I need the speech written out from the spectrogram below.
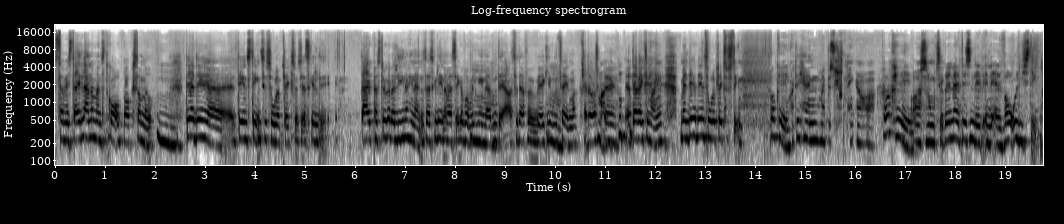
Så hvis der er et eller andet, man går og bokser med, Mm. det her det er, det er en sten til solar plexus. Jeg skal, der er et par stykker, der ligner hinanden, så jeg skal lige være sikker på, hvilken mm. af dem det er, så derfor vil jeg ikke lige udtale mig. Er der også mange? Øh, ja, der er rigtig mange. Men det her det er en solar plexus sten. Okay. Og det her er med beslutninger og, Okay. og sådan nogle Så ting. den er, det er sådan lidt en alvorlig sten.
